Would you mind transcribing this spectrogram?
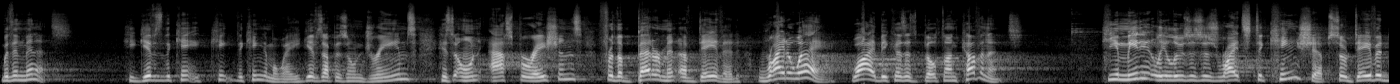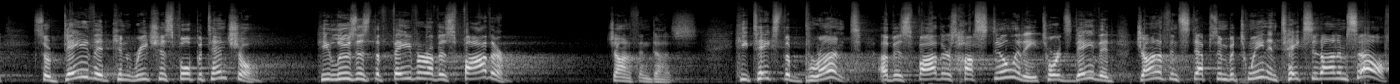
Within minutes. He gives the, king, the kingdom away. He gives up his own dreams, his own aspirations for the betterment of David right away. Why? Because it's built on covenant. He immediately loses his rights to kingship so David, so David can reach his full potential. He loses the favor of his father, Jonathan does. He takes the brunt of his father's hostility towards David. Jonathan steps in between and takes it on himself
